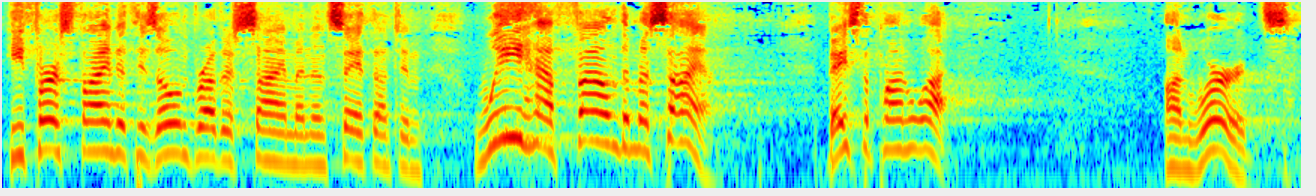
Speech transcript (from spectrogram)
He first findeth his own brother Simon and saith unto him, We have found the Messiah. Based upon what? On words.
